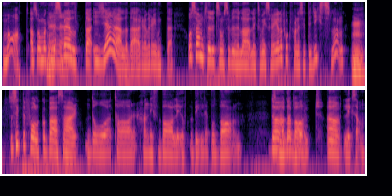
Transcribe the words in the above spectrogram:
mat. Alltså om man kommer Nej, nej. svälta ihjäl där eller inte. Och samtidigt som civila liksom israeler fortfarande sitter gisslan. Mm. Så sitter folk och bara så här Då tar Hanif Bali upp bilder på barn som har döda gått barn. bort Ja. liksom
